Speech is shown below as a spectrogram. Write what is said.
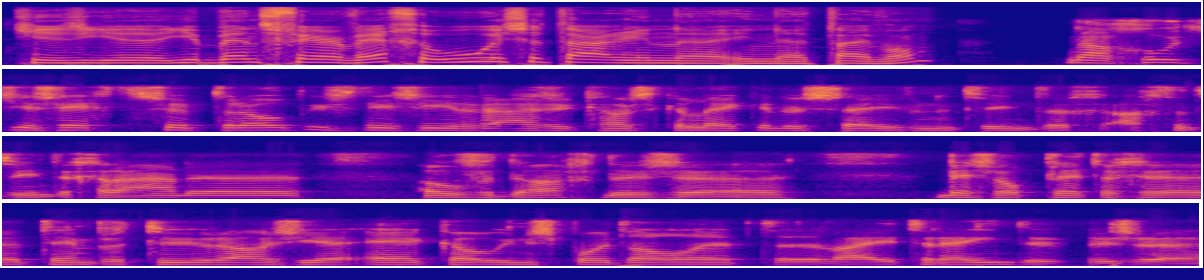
Je, je, je bent ver weg. Hoe is het daar in, eh, in eh, Taiwan? Nou goed, je zegt subtropisch. Het is hier eigenlijk hartstikke lekker. Dus 27, 28 graden overdag. Dus uh, best wel prettige temperaturen als je airco in de sporthal hebt uh, waar je traint. Dus uh,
